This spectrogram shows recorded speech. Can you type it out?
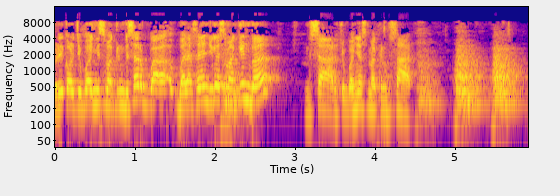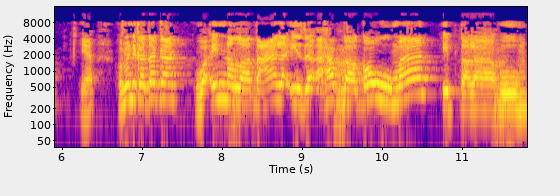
Berarti kalau cobaannya semakin besar, ba- balasannya juga semakin ba- besar, cobanya semakin besar. Ya. Kemudian dikatakan wa innallaha ta'ala idza ahabba qauman ibtalahum.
